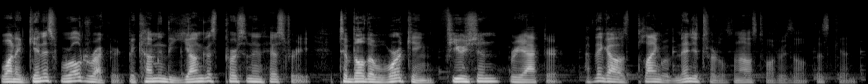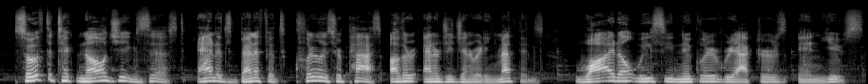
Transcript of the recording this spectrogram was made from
won a Guinness World Record, becoming the youngest person in history to build a working fusion reactor. I think I was playing with Ninja Turtles when I was 12 years old, this kid. So if the technology exists and its benefits clearly surpass other energy generating methods, why don't we see nuclear reactors in use?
